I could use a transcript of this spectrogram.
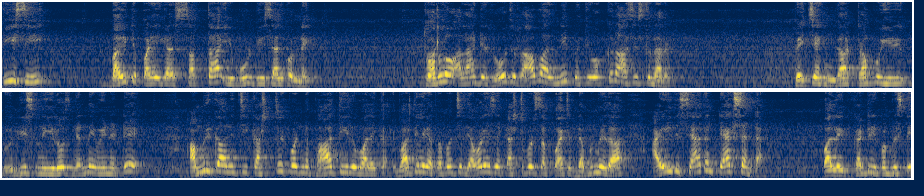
తీసి బయట పడేయగల సత్తా ఈ మూడు దేశాలకు ఉన్నాయి. త్వరలో అలాంటి రోజు రావాలని ప్రతి ఒక్కరూ ఆశిస్తున్నారు. ప్రత్యేకంగా ట్రంప్ ఈ తీసుకున్న ఈరోజు నిర్ణయం ఏంటంటే అమెరికా నుంచి కష్టపడిన భారతీయులు వాళ్ళ యొక్క భారతీయులుగా ప్రపంచంలో ఎవరైనా సరే కష్టపడి సంపాదించిన డబ్బు మీద ఐదు శాతం ట్యాక్స్ అంట. వాళ్ళ కంట్రీకి పంపిస్తే.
